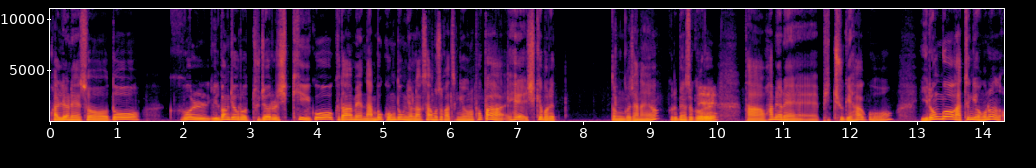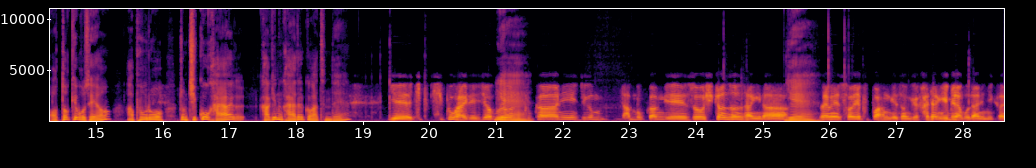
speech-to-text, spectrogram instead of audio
관련해서도 그걸 일방적으로 두절을 시키고 그 다음에 남북 공동 연락 사무소 같은 경우는 폭파해 시켜버렸던 거잖아요. 그러면서 그거를 네. 다 화면에 비추게 하고 이런 거 같은 경우는 어떻게 보세요? 앞으로 좀 짚고 가야 가기는 가야 될 것 같은데. 예, 짚- 짚고 가야 되죠. 물론 예. 북한이 지금 남북 관계에서 휴전선상이나 예. 그다음에 서해 북방 한계선 이게 가장 예민한 곳 아닙니까?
